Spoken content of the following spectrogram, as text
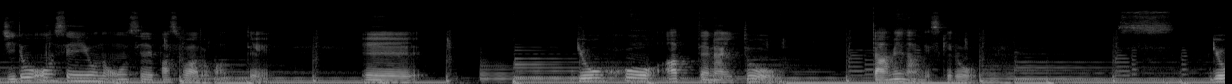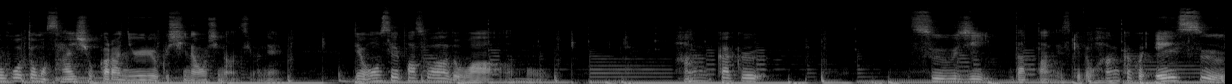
自動音声用の音声パスワードがあって、えー、両方合ってないとダメなんですけど両方とも最初から入力し直しなんですよね。で音声パスワードはあの角数字だったんですけど半角英数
